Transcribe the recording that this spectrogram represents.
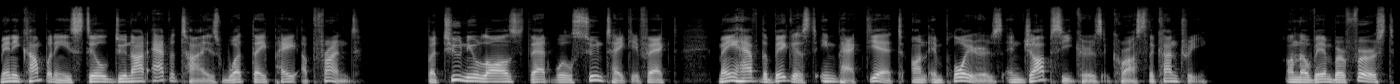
many companies still do not advertise what they pay upfront. But two new laws that will soon take effect may have the biggest impact yet on employers and job seekers across the country. On November 1st,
